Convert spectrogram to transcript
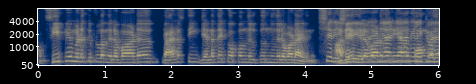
സി പി എം എടുത്തിട്ടുള്ള നിലപാട് പാലസ്തീൻ ജനതയ്ക്കൊപ്പം നിൽക്കുന്ന നിലപാടായിരുന്നു. അതേ നിലപാട് തന്നെയാണ് കോൺഗ്രസ്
